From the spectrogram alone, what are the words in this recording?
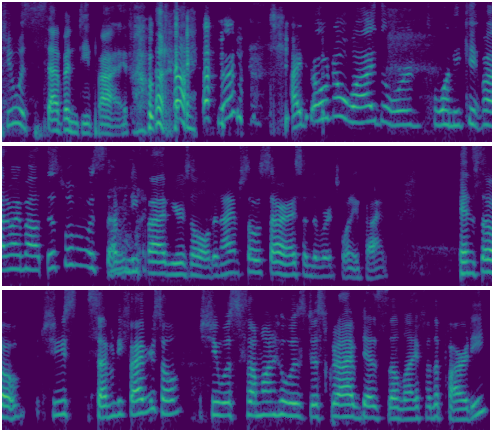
She was 75. Okay. I don't know why the word 20 came out of my mouth. This woman was 75 years old, and I'm so sorry I said the word 25. And so she's 75 years old. She was someone who was described as the life of the party.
